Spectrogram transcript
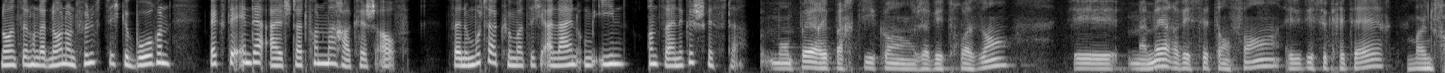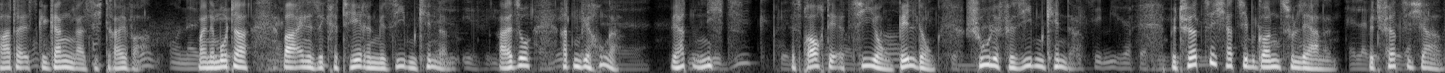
1959 geboren, wächst er in der Altstadt von Marrakesch auf. Seine Mutter kümmert sich allein um ihn und seine Geschwister. Mon père est parti quand j'avais trois ans. Mein Vater ist gegangen, als ich drei war. Meine Mutter war eine Sekretärin mit sieben Kindern. Also hatten wir Hunger. Wir hatten nichts. Es brauchte Erziehung, Bildung, Schule für sieben Kinder. Mit 40 hat sie begonnen zu lernen. Mit 40 Jahren.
